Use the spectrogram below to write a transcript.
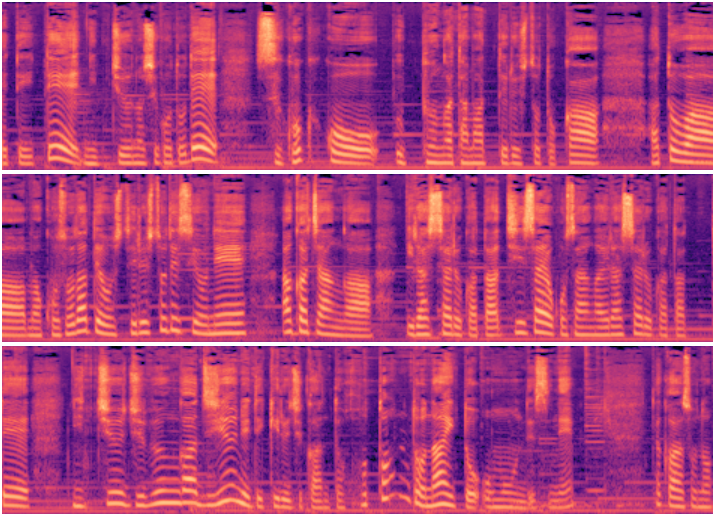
えていて日中の仕事ですごくこう鬱憤が溜まってる人とかあとはま子育てをしてる人ですよね赤ちゃんがいらっしゃる方小さいお子さんがいらっしゃる方って日中自分が自由にできる時間ってほとんどないと思うんですね。だからその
